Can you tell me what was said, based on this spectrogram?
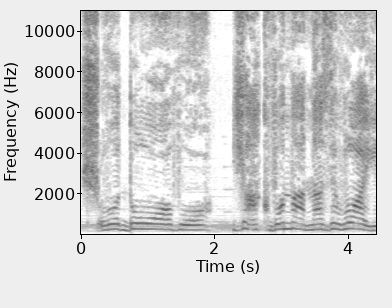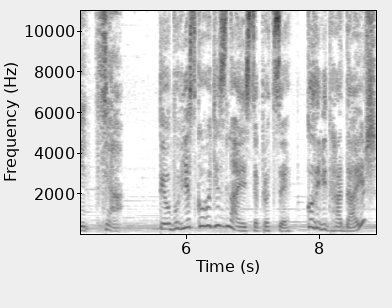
Чудово! Як вона називається? Ти обов'язково дізнаєшся про це, коли відгадаєш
